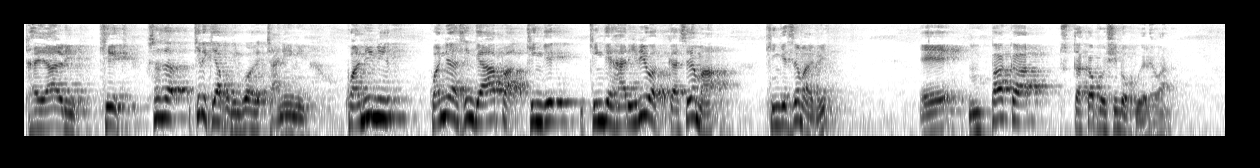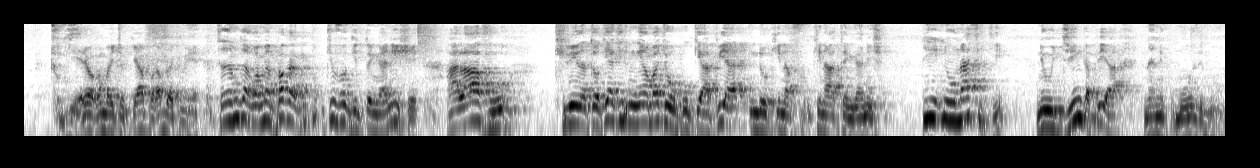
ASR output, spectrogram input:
tayari kile sasa kile kiapo kilikuwa cha nini? Kwa nini kwa nini asinge hapa kinge kingehaririwa kikasema kingesema hivi e, mpaka tutakaposhindwa kuelewana. Tungeelewa kama hicho kiapo labda kime. Sasa mtu anakuambia mpaka kifo kitenganishe, halafu kinatokea kitu kingine ambacho hukukiapia ndio kinatenganisha. Kina ni, ni unafiki, ni ujinga pia na ni kumuudhi Mungu.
